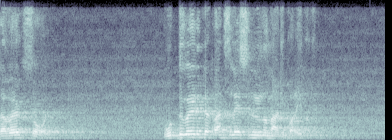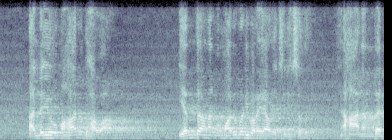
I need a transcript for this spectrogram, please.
റവേഡ് സോൾ വുഡ്വേഡിന്റെ ട്രാൻസ്ലേഷനിൽ നിന്നാണ് ഈ പറയുന്നത്. അല്ലയോ മഹാനുഭാവ എന്താണ് അങ്ങ് മറുപടി പറയാതെ ചിരിച്ചത്? ആനന്ദൻ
